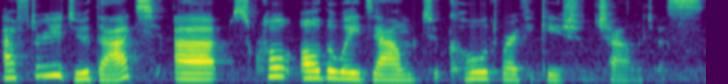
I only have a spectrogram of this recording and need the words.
After you do that, uh, scroll all the way down to code verification challenges.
